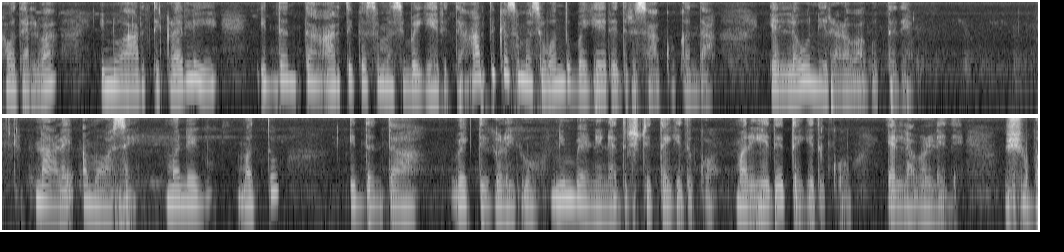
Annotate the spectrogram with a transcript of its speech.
ಹೌದಲ್ವಾ? ಇನ್ನು ಆರು ತಿಂಗಳಲ್ಲಿ ಇದ್ದಂಥ ಆರ್ಥಿಕ ಸಮಸ್ಯೆ ಬಗೆಹರಿತ, ಆರ್ಥಿಕ ಸಮಸ್ಯೆ ಒಂದು ಬಗೆಹರಿದರೆ ಸಾಕು ಕಂದ. ಎಲ್ಲವೂ ನಿರಾಳವಾಗುತ್ತದೆ. ನಾಳೆ ಅಮಾವಾಸ್ಯೆ. ಮನೆಗೂ ಮತ್ತು ಇದ್ದಂಥ ವ್ಯಕ್ತಿಗಳಿಗೂ ನಿಂಬೆಹಣ್ಣಿನ ದೃಷ್ಟಿ ತೆಗೆದುಕೋ ಮರ್ಯಾದೆ ತೆಗೆದುಕೋ. ಎಲ್ಲ ಒಳ್ಳೆಯದೇ. ಶುಭ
